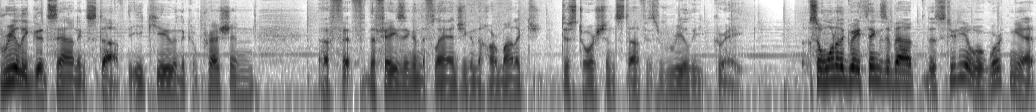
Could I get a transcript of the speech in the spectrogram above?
really good sounding stuff. The EQ and the compression, uh, the phasing and the flanging and the harmonic distortion stuff is really great. So one of the great things about the studio we're working at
